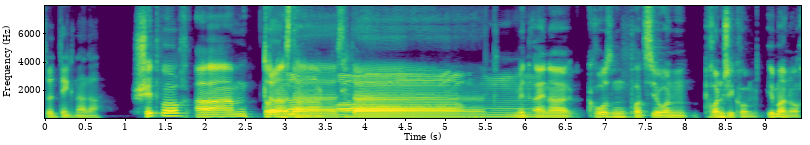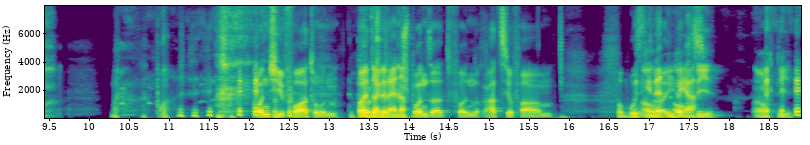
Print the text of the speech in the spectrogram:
Zünd den Knaller. Shitwoch am Donnerstag Donnerstag. mit einer großen Portion Bronchicum. Immer noch. Bronchi Fortun. Heute wird kleiner- gesponsert von Ratio Farm. Vom Auch, Huskinettenbär. auch die. Auch die.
